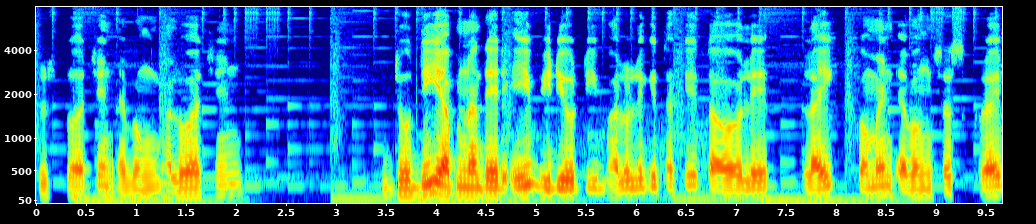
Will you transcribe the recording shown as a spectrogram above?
সুস্থ আছেন এবং ভালো আছেন। যদি আপনাদের এই ভিডিওটি ভালো লেগে থাকে, তাহলে লাইক, কমেন্ট এবং সাবস্ক্রাইব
